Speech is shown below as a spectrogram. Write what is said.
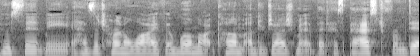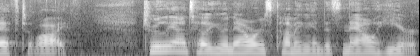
who sent me has eternal life and will not come under judgment, but has passed from death to life. Truly I tell you, an hour is coming and is now here,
